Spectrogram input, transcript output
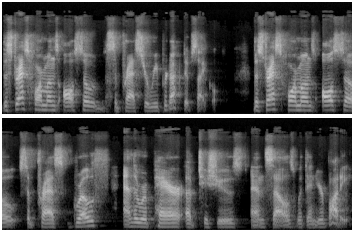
The stress hormones also suppress your reproductive cycle. The stress hormones also suppress growth and the repair of tissues and cells within your body.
